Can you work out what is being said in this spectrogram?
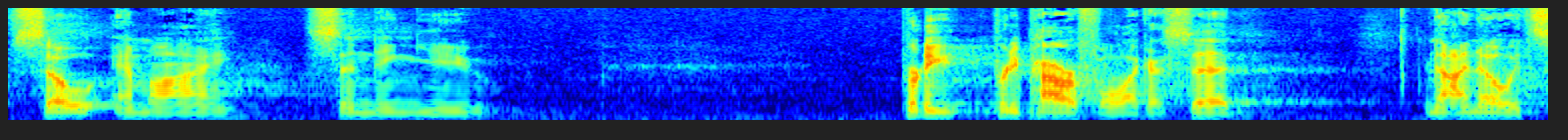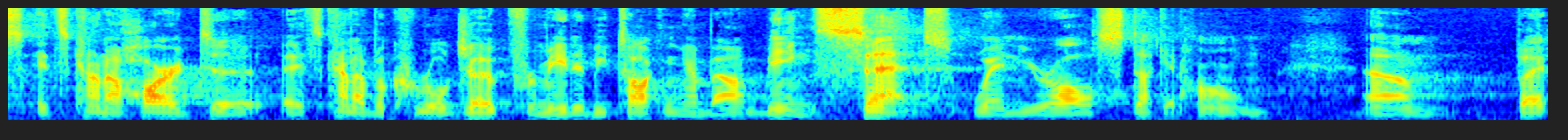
so am I sending you. Pretty, pretty powerful, like I said. Now, I know it's, it's kind of hard to, it's kind of a cruel joke for me to be talking about being sent when you're all stuck at home. Um, but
